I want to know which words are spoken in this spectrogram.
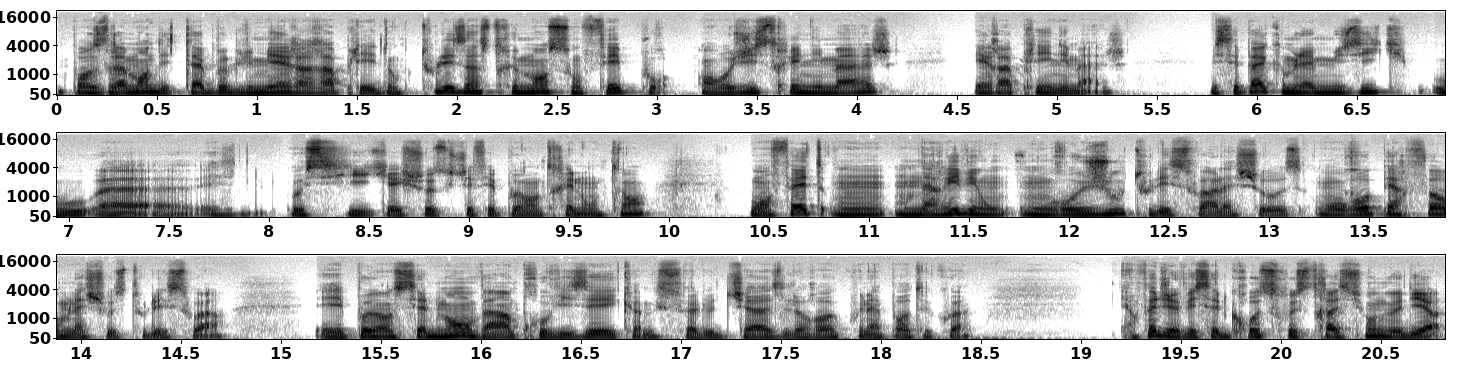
On pense vraiment des tableaux de lumière à rappeler. Donc tous les instruments sont faits pour enregistrer une image et rappeler une image. Mais c'est pas comme la musique, ou euh, aussi quelque chose que j'ai fait pendant très longtemps, où en fait on, arrive et on, rejoue tous les soirs la chose, on reperforme la chose tous les soirs. Et potentiellement on va improviser, comme que ce soit le jazz, le rock ou n'importe quoi. Et en fait j'avais cette grosse frustration de me dire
